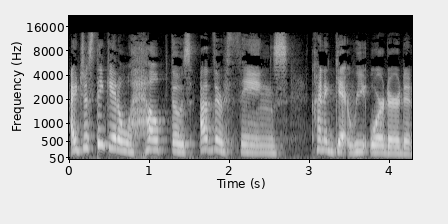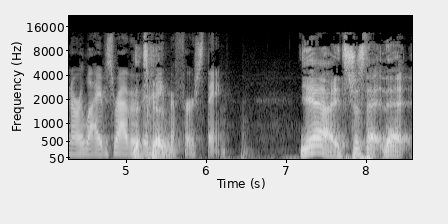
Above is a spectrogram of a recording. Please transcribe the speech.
I just think it'll help those other things kind of get reordered in our lives rather That's than good. being the first thing. Yeah, it's just that that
